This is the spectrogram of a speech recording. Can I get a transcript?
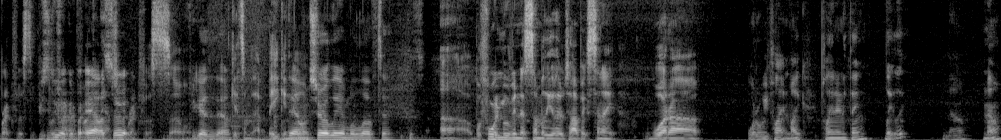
breakfast. If people do are like trying a yeah, let's do it. breakfast, so If you guys are down. get some of that bacon Yeah, going. I'm sure Liam will love to. Uh, before we move into some of the other topics tonight, what uh, what are we playing, Mike? Playing anything lately? No. No,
